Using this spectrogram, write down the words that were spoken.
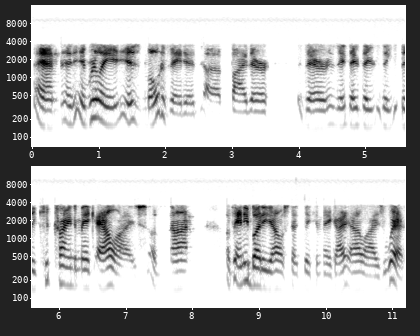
And it, it really is motivated uh, by their their they, they they they they keep trying to make allies of non of anybody else that they can make allies with.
